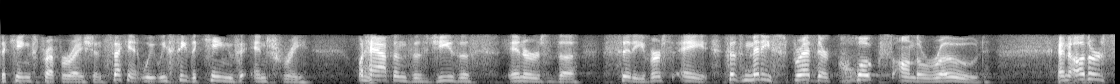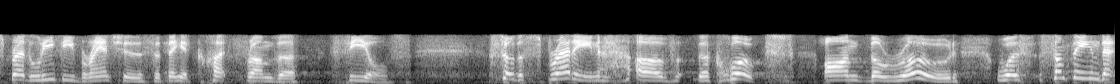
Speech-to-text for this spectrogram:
The king's preparation. Second, we, we see the king's entry. What happens as Jesus enters the city? Verse 8 says, Many spread their cloaks on the road, and others spread leafy branches that they had cut from the fields. So the spreading of the cloaks on the road was something that,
